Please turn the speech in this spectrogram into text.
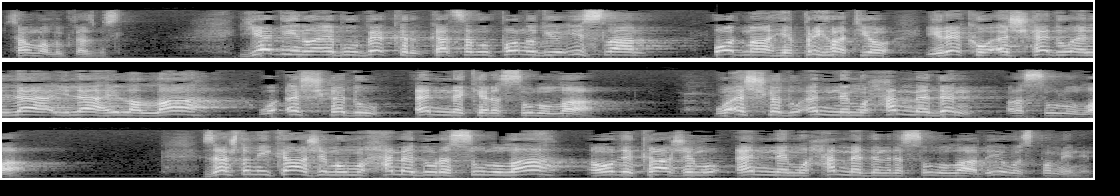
samo malo dok razmislim. Jedino Ebu Bekr, kad sam mu ponudio islam, odmah je prihvatio i rekao, ešhedu en la ilaha illallah, wa ešhedu enneke Rasulullah, wa ešhedu enne Muhammeden Rasulullah. Zašto mi kažemo Muhammedu Rasulullah, a ovdje kažemo enne Muhammeden Rasulullah, da je ovo spomenem.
